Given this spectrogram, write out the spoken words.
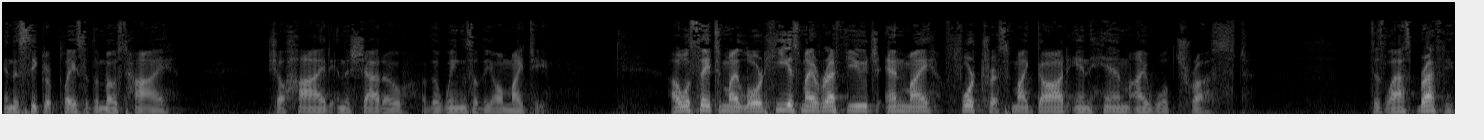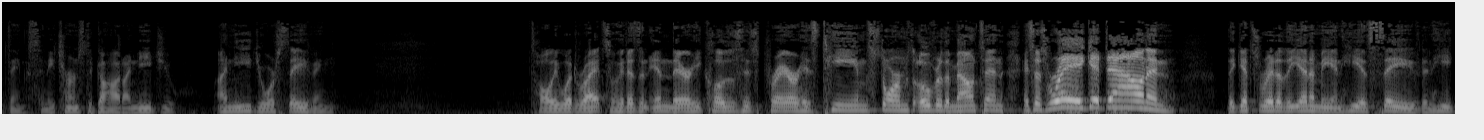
in the secret place of the Most High shall hide in the shadow of the wings of the Almighty. I will say to my Lord, He is my refuge and my fortress, my God, in Him I will trust. It's his last breath, he thinks, and he turns to God. I need you. I need your saving. Hollywood, right? So he doesn't end there. He closes his prayer. His team storms over the mountain and says, Ray, get down! And they gets rid of the enemy and he is saved. And he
